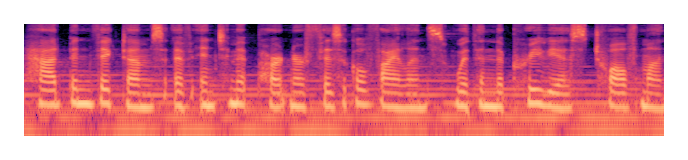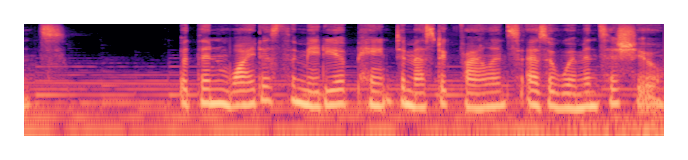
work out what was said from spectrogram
had been victims of intimate partner physical violence within the previous 12 months. But then why does the media paint domestic violence as a women's issue?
